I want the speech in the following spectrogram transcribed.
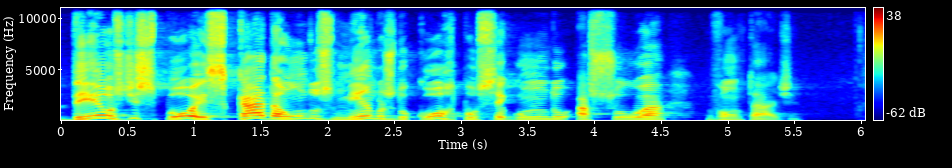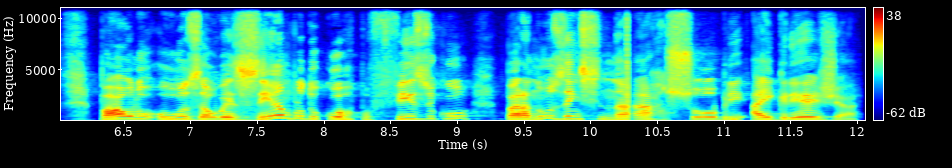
Deus dispôs cada um dos membros do corpo segundo a sua vontade. Paulo usa o exemplo do corpo físico para nos ensinar sobre a igreja,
